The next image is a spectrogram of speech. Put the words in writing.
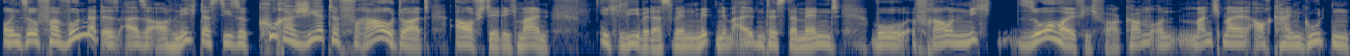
Und so verwundert es also auch nicht, dass diese couragierte Frau dort aufsteht. Ich meine, ich liebe das, wenn mitten im Alten Testament, wo Frauen nicht so häufig vorkommen und manchmal auch keinen guten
